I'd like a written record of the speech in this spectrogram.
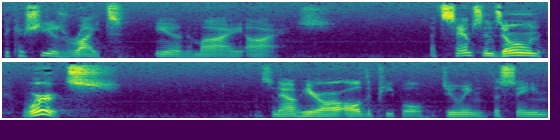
Because she is right in my eyes. That's Samson's own words. So now here are all the people doing the same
